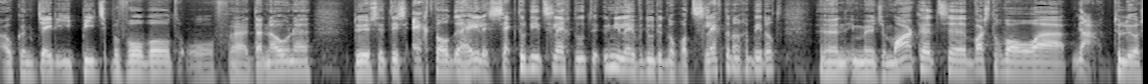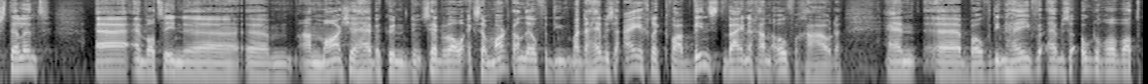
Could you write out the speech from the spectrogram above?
ook een JDE Peach bijvoorbeeld of Danone. Dus het is echt wel de hele sector die het slecht doet. De Unilever doet het nog wat slechter dan gemiddeld. Hun emerging market was toch wel ja, teleurstellend. Uh, en wat ze in, uh, um, aan marge hebben kunnen doen. Ze hebben wel extra marktaandeel verdiend. Maar daar hebben ze eigenlijk qua winst weinig aan overgehouden. En uh, bovendien hebben, hebben ze ook nog wel wat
